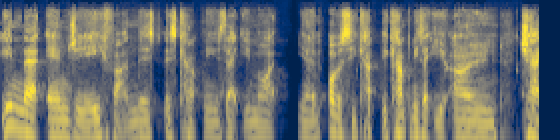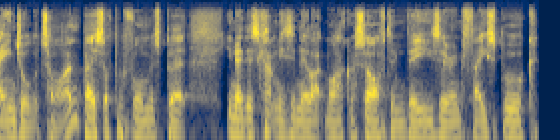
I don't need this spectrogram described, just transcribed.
in that MGE fund, there's there's companies that you might, you know, obviously the companies that you own change all the time based off performance, but you know, there's companies in there like Microsoft and Visa and Facebook,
